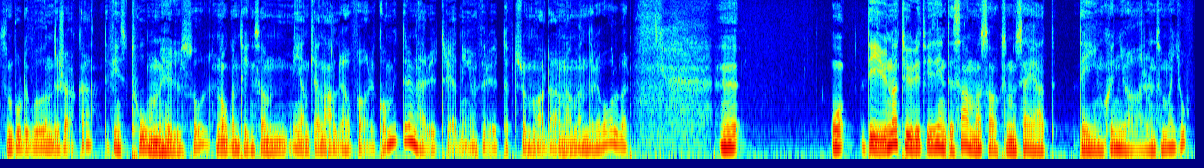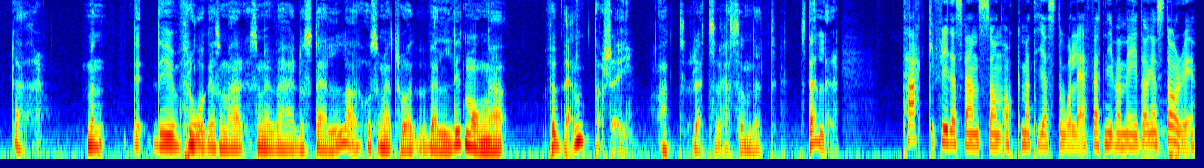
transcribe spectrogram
som borde gå att undersöka. Det finns tomhylsor, någonting som egentligen aldrig har förekommit i den här utredningen förut eftersom mördaren använde revolver. Eh, och det är ju naturligtvis inte samma sak som att säga att det är ingenjören som har gjort det här. Men det, det är en fråga som är, som är värd att ställa och som jag tror att väldigt många förväntar sig att rättsväsendet ställer. Tack Frida Svensson och Mattias Ståhle för att ni var med i Dagens Story.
